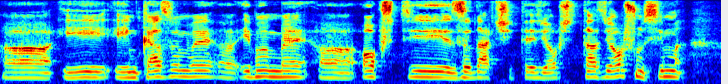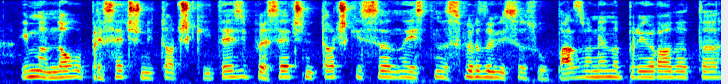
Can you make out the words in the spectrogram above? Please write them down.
а, и, и им казваме, а, имаме а, общи задачи. Тези общи, тази общност има има много пресечни точки. И тези пресечни точки са наистина свързани с опазване на природата,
